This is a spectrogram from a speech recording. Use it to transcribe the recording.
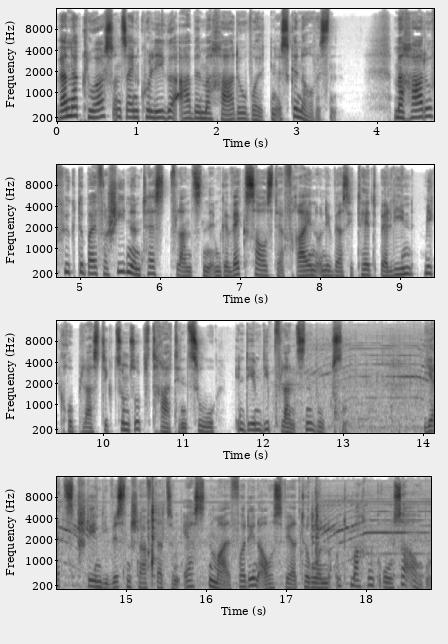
Werner Kloas und sein Kollege Abel Machado wollten es genau wissen. Machado fügte bei verschiedenen Testpflanzen im Gewächshaus der Freien Universität Berlin Mikroplastik zum Substrat hinzu, in dem die Pflanzen wuchsen. Jetzt stehen die Wissenschaftler zum ersten Mal vor den Auswertungen und machen große Augen.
